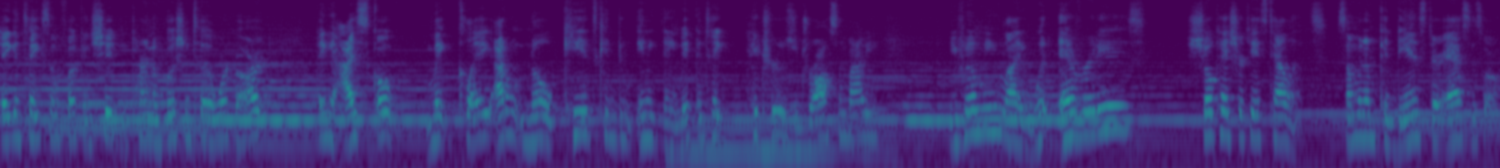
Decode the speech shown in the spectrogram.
They can take some fucking shit and turn a bush into a work of art. They can ice sculpt, make clay. I don't know. Kids can do anything. They can take pictures, draw somebody. You feel me? Like whatever it is, showcase your kids' talents. Some of them can dance their asses off.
